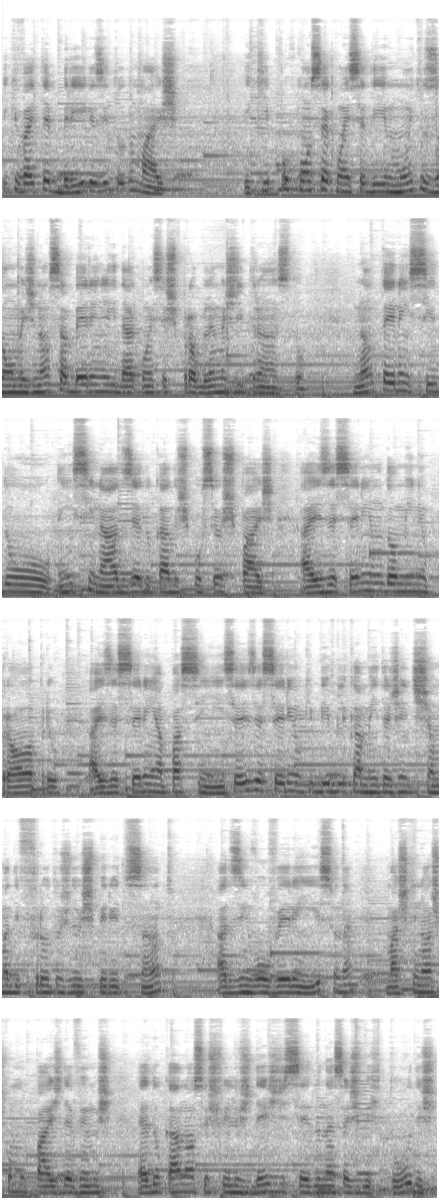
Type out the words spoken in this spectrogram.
e que vai ter brigas e tudo mais. E que por consequência de muitos homens não saberem lidar com esses problemas de trânsito, não terem sido ensinados e educados por seus pais a exercerem um domínio próprio, a exercerem a paciência, a exercerem o que biblicamente a gente chama de frutos do Espírito Santo, a desenvolverem isso, né? Mas que nós como pais devemos educar nossos filhos desde cedo nessas virtudes,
